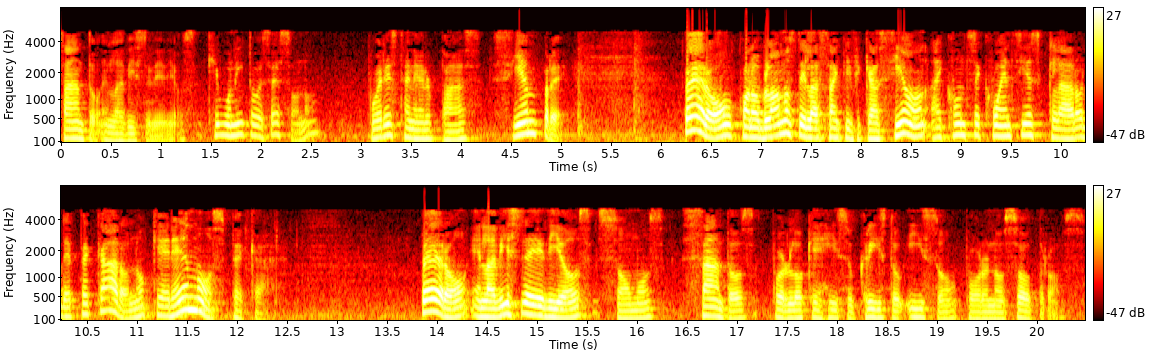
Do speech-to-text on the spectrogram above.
santo en la vista de Dios. Qué bonito es eso, ¿no? Puedes tener paz siempre. Pero cuando hablamos de la santificación, hay consecuencias, claro, de pecado. No queremos pecar. Pero en la vista de Dios somos santos por lo que Jesucristo hizo por nosotros.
